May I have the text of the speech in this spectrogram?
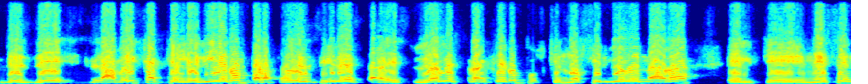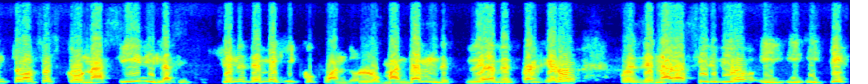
desde la beca que le dieron para poder ir a estudiar al extranjero, pues que no sirvió de nada el que en ese entonces con ASIR y las instituciones de México, cuando lo mandaron a estudiar al extranjero, pues de nada sirvió y, y qué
